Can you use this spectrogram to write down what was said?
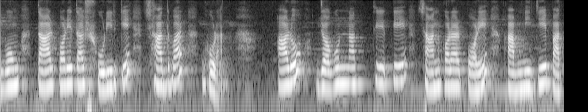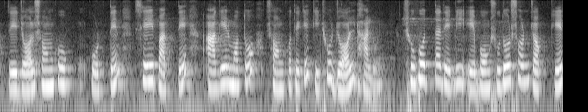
এবং তারপরে তার শরীরকে সাতবার ঘোরান। আরও জগন্নাথ থেকে স্নান করার পরে আপনি যে পাত্রে জল শঙ্খ করতেন, সেই পাত্রে আগের মতো শঙ্খ থেকে কিছু জল ঢালুন। সুভদ্রা দেবী এবং সুদর্শন চক্রের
